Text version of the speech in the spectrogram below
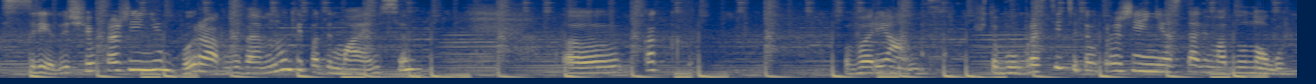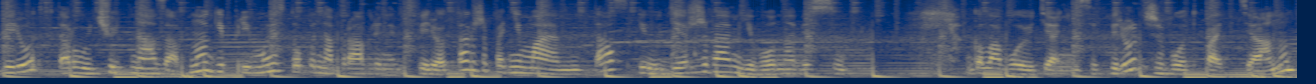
Следующее упражнение. Выравниваем ноги, поднимаемся. Э, как вариант чтобы упростить это упражнение, ставим одну ногу вперед, вторую чуть назад. Ноги прямые, стопы направлены вперед. Также поднимаем таз и удерживаем его на весу. Головой тянемся вперед, живот подтянут,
